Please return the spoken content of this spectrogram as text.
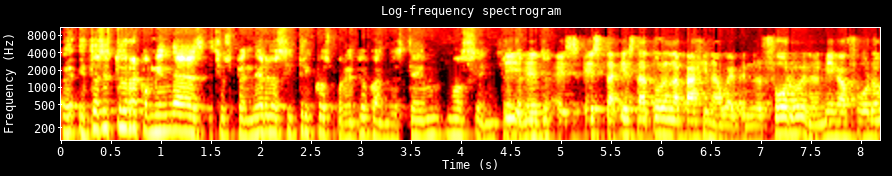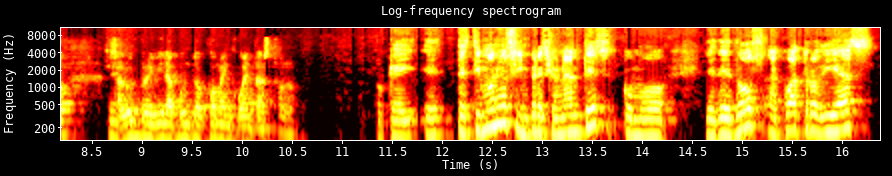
Eh, entonces, ¿tú recomiendas suspender los cítricos, por ejemplo, cuando estemos en tratamiento? Sí, está, está, todo en la página web, en el foro, en el megaforo, saludprohibida.com encuentras todo. Ok, eh, testimonios impresionantes, como de dos a cuatro días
